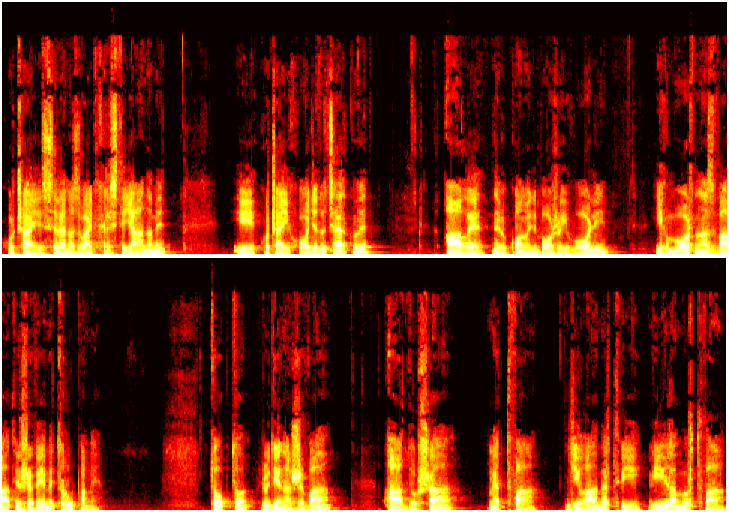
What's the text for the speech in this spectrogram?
хоча себе називають християнами, і хоча і ходять до церкви, але не виконують Божої волі, їх можна назвати живими трупами. Тобто людина жива, а душа мертва, діла мертві, віра мертва,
